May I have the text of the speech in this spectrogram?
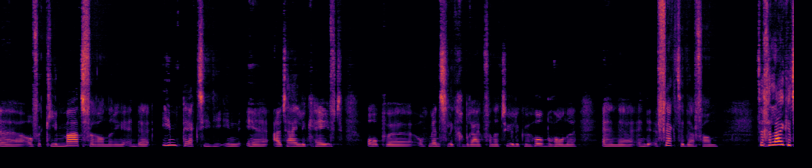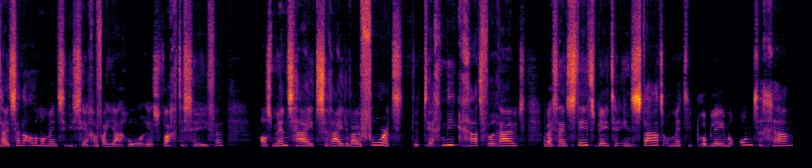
uh, over klimaatveranderingen en de impact die die in, uh, uiteindelijk heeft op, uh, op menselijk gebruik van natuurlijke hulpbronnen en, en de effecten daarvan. Tegelijkertijd zijn er allemaal mensen die zeggen van ja hoor eens, wacht eens even. Als mensheid schrijden wij voort, de techniek gaat vooruit, wij zijn steeds beter in staat om met die problemen om te gaan.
